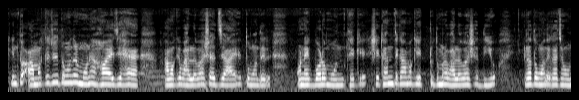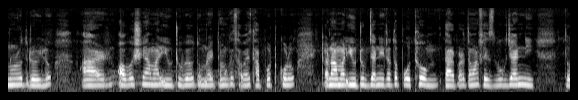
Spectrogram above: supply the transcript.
কিন্তু আমাকে যদি তোমাদের মনে হয় যে হ্যাঁ আমাকে ভালোবাসা যায় তোমাদের অনেক বড় মন থেকে, সেখান থেকে আমাকে একটু তোমরা ভালোবাসা দিও এটা তোমাদের কাছে অনুরোধ রইল। আর অবশ্যই আমার ইউটিউবেও তোমরা একটু আমাকে সবাই সাপোর্ট করো। কারণ আমার ইউটিউব জার্নিটা তো প্রথম, তারপরে তো আমার ফেসবুক জার্নি। তো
